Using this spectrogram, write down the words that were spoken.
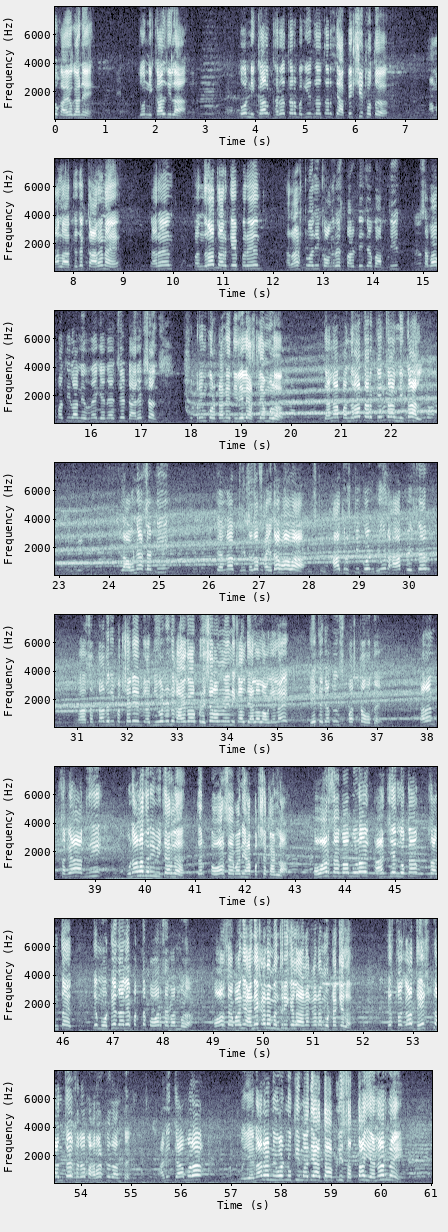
निवडणूक आयोगाने जो निकाल दिला तो निकाल खरं तर बघितलं तर ते अपेक्षित होतं आम्हाला. त्याचं कारण आहे कारण पंधरा तारखेपर्यंत राष्ट्रवादी काँग्रेस पार्टीच्या बाबतीत सभापतीला निर्णय घेण्याचे डायरेक्शन सुप्रीम कोर्टाने दिलेले असल्यामुळं त्यांना पंधरा तारखेचा निकाल लावण्यासाठी त्यांना त्याचा फायदा व्हावा. हा दृष्टिकोन घेऊन हा प्रेशर सत्ताधारी पक्षाने निवडणूक आयोगावर प्रेशर आणून हे निकाल द्यायला लावलेला आहे. हे त्याच्यातून स्पष्ट होत आहे. कारण सगळ्या अगदी कुणाला जरी विचारलं तर पवार साहेबांनी हा पक्ष काढला. पवार साहेबांमुळं आज जे लोक सांगतायत ते मोठे झाले फक्त पवार साहेबांमुळं. पवार साहेबांनी अनेकांना मंत्री केलं अनेकांना मोठं केलं. हे सगळं देश जाणतंय सगळं महाराष्ट्र जाणतंय. आणि त्यामुळं येणाऱ्या निवडणुकीमध्ये आता आपली सत्ता येणार नाही.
